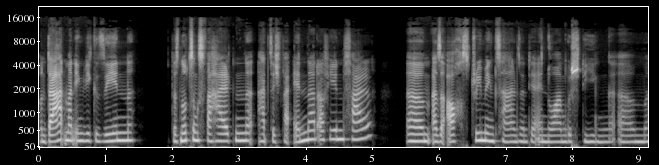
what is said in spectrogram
und da hat man irgendwie gesehen, das Nutzungsverhalten hat sich verändert auf jeden Fall. Ähm, also auch Streaming-Zahlen sind ja enorm gestiegen. Ähm,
